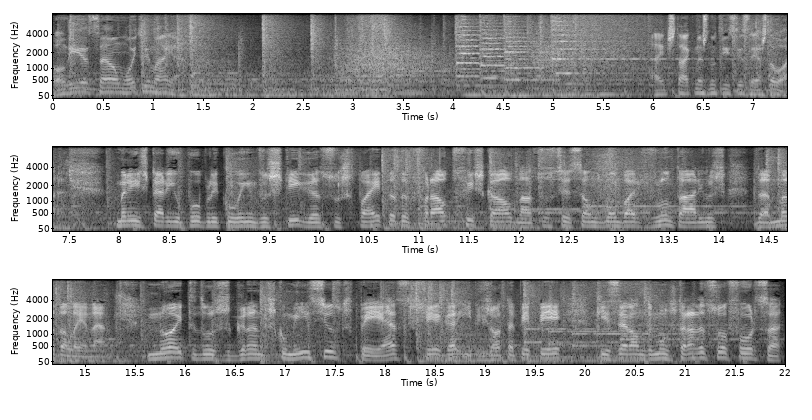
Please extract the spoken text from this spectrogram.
Bom dia, são 8 e meia. Em destaque nas notícias a esta hora. Ministério Público investiga suspeita de fraude fiscal na Associação de Bombeiros Voluntários da Madalena. Noite dos grandes comícios, PS, Chega e BJPP quiseram demonstrar a sua força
